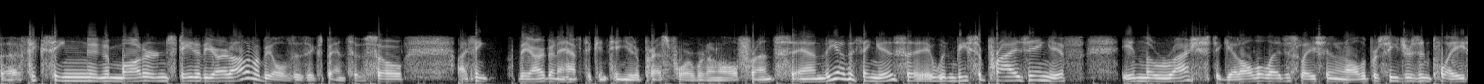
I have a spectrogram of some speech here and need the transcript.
Uh, fixing modern state of the art automobiles is expensive. So I think they are going to have to continue to press forward on all fronts. And the other thing is, uh, it wouldn't be surprising if, in the rush to get all the legislation and all the procedures in place,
